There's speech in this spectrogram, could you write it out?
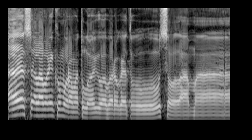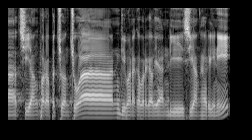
Assalamualaikum warahmatullahi wabarakatuh Selamat siang para pejuang cuan Gimana kabar kalian di siang hari ini?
